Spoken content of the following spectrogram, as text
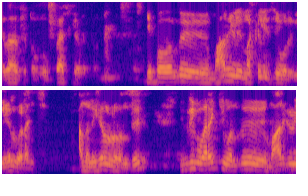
எதாக இருக்கட்டும் கிளாசிக்காக இருக்கட்டும். இப்போ வந்து மார்கழி மக்கள் இசை ஒரு நிகழ்வு அடைஞ்சி அந்த நிகழ்வில் வந்து இது வரைக்கும் வந்து மார்கழி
